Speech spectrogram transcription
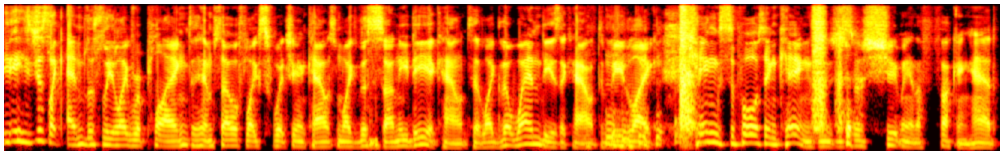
he's just like endlessly like replying to himself, like switching accounts from like the Sunny D account to like the Wendy's account to be like Kings supporting Kings and just, just shoot me in the fucking head.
